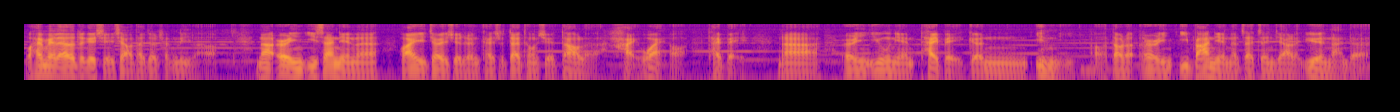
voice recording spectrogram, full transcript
我还没来到这个学校，它就成立了啊。那二零一三年呢，华语教育学程开始带同学到了海外啊，台北。那二零一五年，台北跟印尼啊，到了二零一八年呢，再增加了越南的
